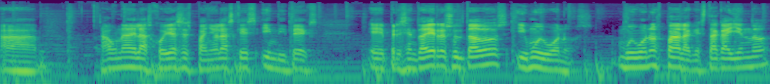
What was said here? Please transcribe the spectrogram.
a, a, una de las joyas españolas que es Inditex. presentáis resultados y muy buenos, muy buenos para la que está cayendo.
